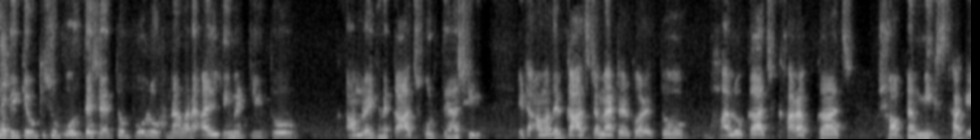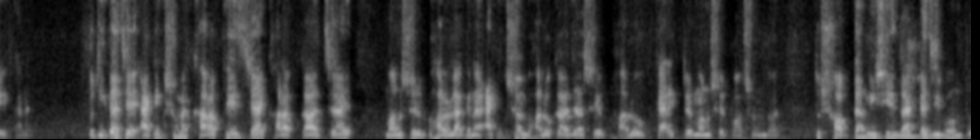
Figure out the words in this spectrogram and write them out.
যদি কেউ কিছু বলতে চায় তো বলুক না মানে আলটিমেটলি তো আমরা এখানে কাজ করতে আসি এটা আমাদের কাজটা ম্যাটার করে। তো ভালো কাজ খারাপ কাজ সবটা মিক্স থাকে এখানে। তো ঠিক আছে এক এক সময় খারাপ ফেস যায় খারাপ কাজ যায় মানুষের ভালো লাগে না এক এক সময় ভালো কাজ আসে ভালো ক্যারেক্টার মানুষের পছন্দ হয় তো সবটা মিশিয়ে তো একটা জীবন তো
